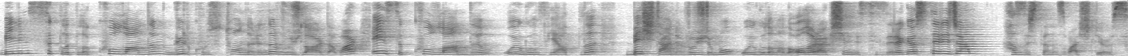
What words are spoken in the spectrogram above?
Benim sıklıkla kullandığım gül kurusu tonlarında rujlar da var. En sık kullandığım uygun fiyatlı 5 tane rujumu uygulamalı olarak şimdi sizlere göstereceğim. Hazırsanız başlıyoruz.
